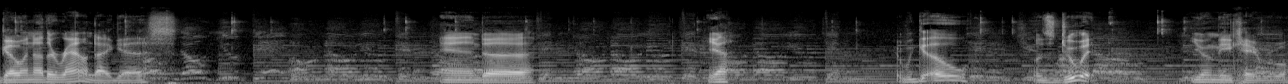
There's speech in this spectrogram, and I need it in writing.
go another round, I guess. And, uh, yeah. Here we go. Let's do it. You and me, K. Rool.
